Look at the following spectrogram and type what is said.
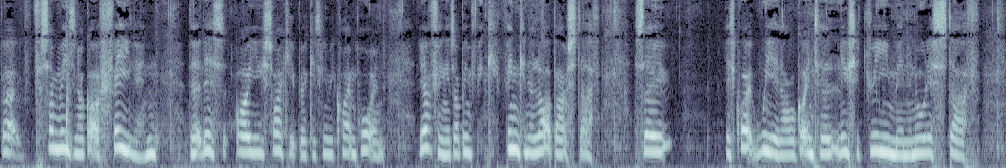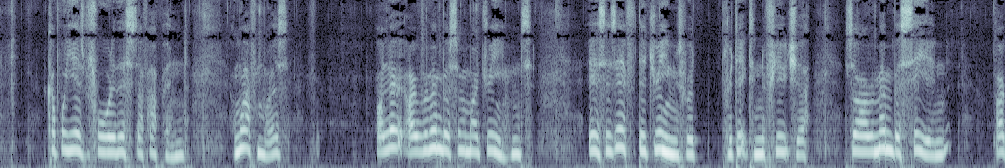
But for some reason, I've got a feeling that this Are You Psychic book is going to be quite important. The other thing is, I've been think- thinking a lot about stuff. So it's quite weird how I got into lucid dreaming and all this stuff a couple of years before all of this stuff happened. And what happened was, I, lo- I remember some of my dreams. It's as if the dreams were predicting the future. So I remember seeing, I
